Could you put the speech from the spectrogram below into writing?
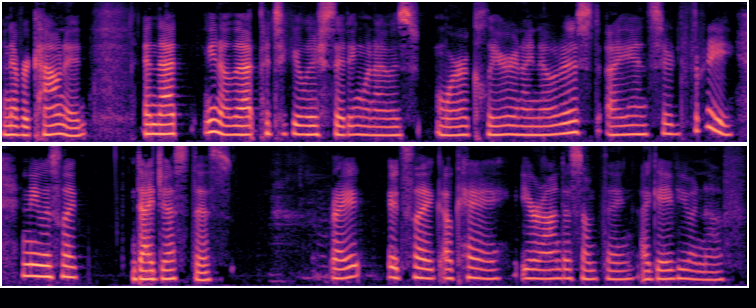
I never counted. And that you know, that particular sitting when I was more clear and I noticed, I answered three. And he was like, digest this, right? It's like, okay, you're onto something. I gave you enough.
